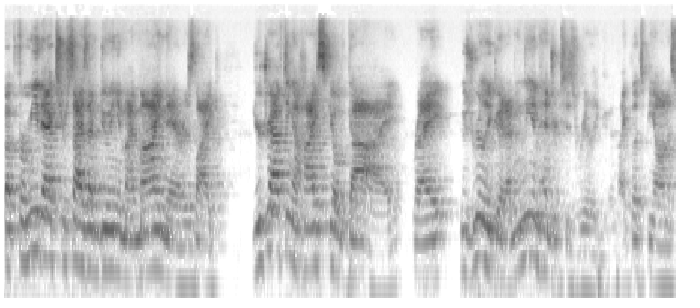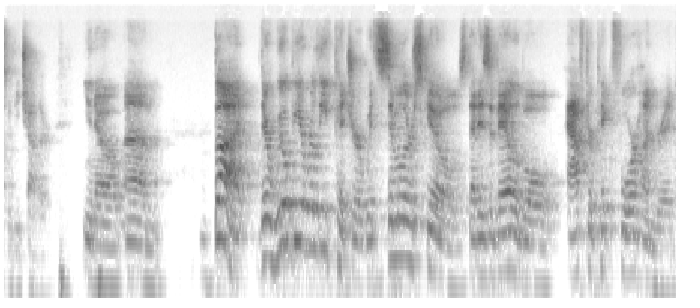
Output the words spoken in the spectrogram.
But for me, the exercise I'm doing in my mind there is like you're drafting a high skilled guy, right? Who's really good. I mean, Liam Hendriks is really good. Like, let's be honest with each other, you know. Um, but there will be a relief pitcher with similar skills that is available after pick 400.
